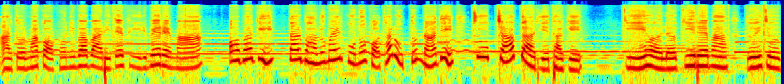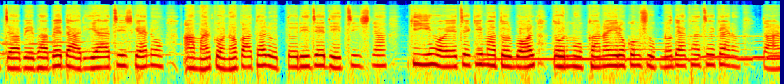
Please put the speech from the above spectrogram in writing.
আর তোর মা কখনই বা বাড়িতে ফিরবে রে মা? অভাগী তার ভালো মায়ের কোনো কথার উত্তর না দিয়ে চুপচাপ দাঁড়িয়ে থাকে। কি হলো কি রে মা? তুই চুপচাপ এভাবে দাঁড়িয়ে আছিস কেন? আমার কোনো কথার উত্তরই যে দিচ্ছিস না। কি হয়েছে? কি মা তোর বল? তোর মুখখানা এরকম শুকনো দেখাচ্ছে কেন? তার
